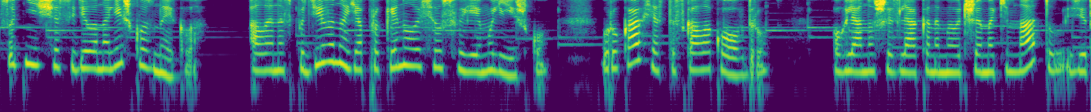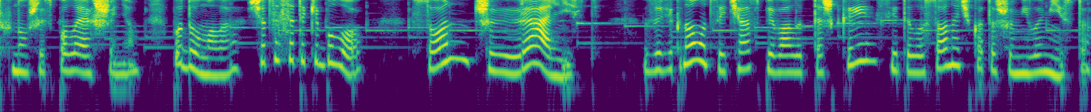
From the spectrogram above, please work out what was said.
Сутність, що сиділа на ліжку, зникла. Але несподівано я прокинулася у своєму ліжку. У руках я стискала ковдру. Оглянувши зляканими очима кімнату, зітхнувши з полегшенням, подумала, що це все-таки було сон чи реальність. За вікном у цей час співали пташки, світило сонечко та шуміло місто.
